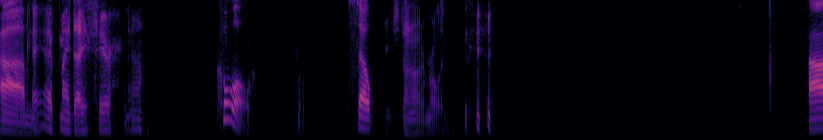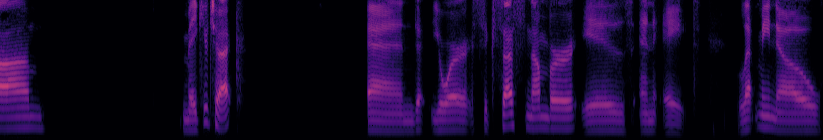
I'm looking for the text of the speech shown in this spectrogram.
Um, Okay, I have my dice here now. cool. So I just don't know what I'm rolling. Um, make your check. And your success number is an eight. Let me know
